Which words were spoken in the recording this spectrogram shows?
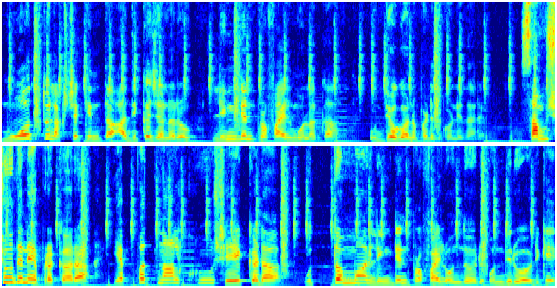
ಮೂವತ್ತು ಲಕ್ಷಕ್ಕಿಂತ ಅಧಿಕ ಜನರು ಲಿಂಕ್ಡ್ಇನ್ ಪ್ರೊಫೈಲ್ ಮೂಲಕ ಉದ್ಯೋಗವನ್ನು ಪಡೆದುಕೊಂಡಿದ್ದಾರೆ. ಸಂಶೋಧನೆಯ ಪ್ರಕಾರ ಎಪ್ಪತ್ನಾಲ್ಕು ಶೇಕಡ ಉತ್ತಮ ಲಿಂಕ್ಡ್ಇನ್ ಪ್ರೊಫೈಲ್ ಹೊಂದೋ ಹೊಂದಿರುವವರಿಗೆ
